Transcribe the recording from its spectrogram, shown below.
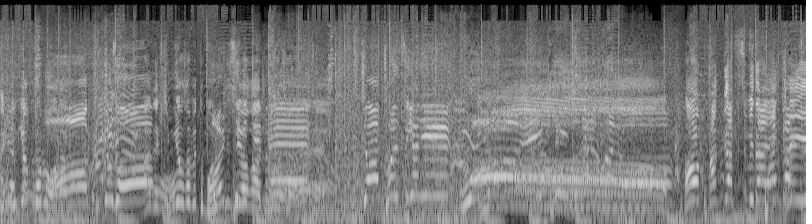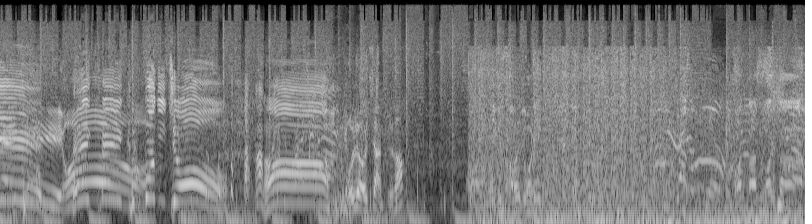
아, 김경섭은 워낙 어 아 근데 김경섭이 또 멀티스여가지고 때문에. 자 전승현이 와 AK 잘했어요 아 반갑습니다 반갑습니다. AK 어. AK 근본이죠 아 원래 얼지 안 뜨나? 왔다 왔다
